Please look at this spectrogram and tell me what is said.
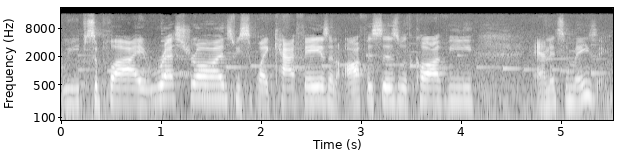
We supply restaurants, we supply cafes and offices with coffee, and it's amazing.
